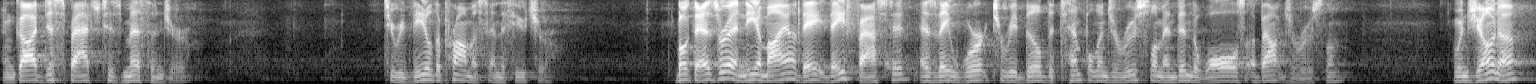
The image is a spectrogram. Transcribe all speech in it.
and God dispatched his messenger to reveal the promise and the future. Both Ezra and Nehemiah, they, they fasted as they worked to rebuild the temple in Jerusalem and then the walls about Jerusalem. When Jonah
